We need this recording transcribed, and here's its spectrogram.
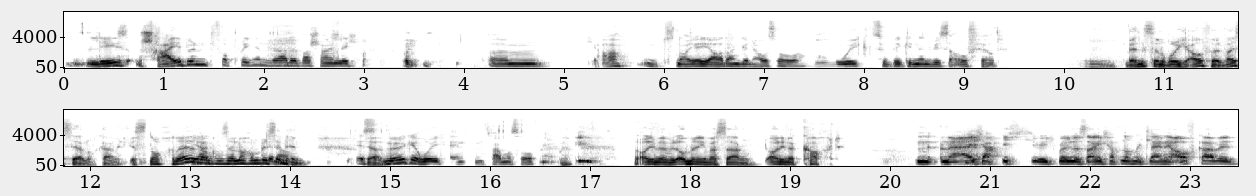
les schreibend verbringen werde wahrscheinlich. Ähm, ja, und das neue Jahr dann genauso ruhig zu beginnen, wie es aufhört. Wenn es dann ruhig aufhört, weißt du ja noch gar nicht. Ist noch, ne? Ja, noch, ist ja noch ein bisschen genau. hin. Es Ja. möge ruhig enden, sagen wir so. Oliver will unbedingt was sagen. Oliver kocht. Naja, ich habe, ich, ich will nur sagen, ich habe noch eine kleine Aufgabe,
